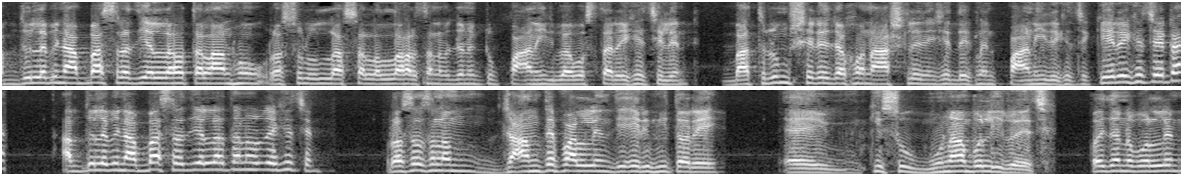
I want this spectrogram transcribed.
আবদুল্লাহ বিন আব্বাস রাজি আল্লাহ তালাহু রসুল্লাহ সাল্লাহ সাল্লামের জন্য একটু পানির ব্যবস্থা রেখেছিলেন। বাথরুম সেরে যখন আসলেন, এসে দেখলেন পানি রেখেছে। কে রেখেছে এটা? আবদুল্লাহ বিন আব্বাস রাজি আল্লাহ তালাহু রেখেছেন। রসুল সাল্লাম জানতে পারলেন যে এর ভিতরে কিছু গুণাবলী রয়েছে। ওই জন্য বললেন,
